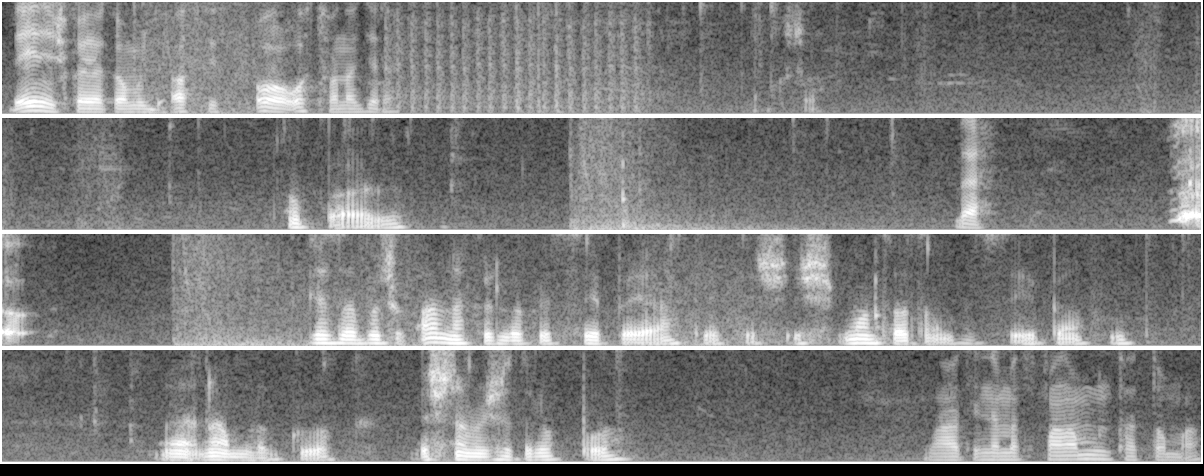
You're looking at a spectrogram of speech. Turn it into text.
De én is kajak amúgy assziszt... Ó, oh, ott van a gyerek. Hoppá, elő. Ne. Igazából csak annak örülök, hogy szép a játék, és, és mondhatom, hogy szépen fut. Mert nem laggolok. És nem is a droppol. Hát én nem ezt már nem mondhatom ma.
